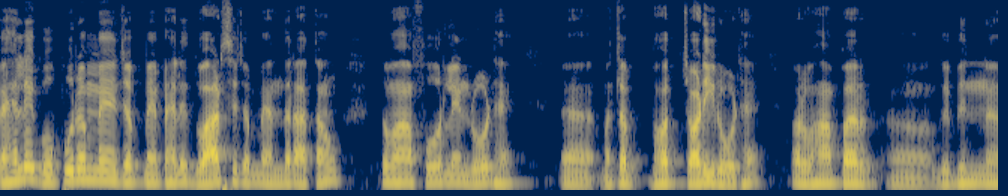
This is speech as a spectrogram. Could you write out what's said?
पहले गोपुरम में जब मैं पहले द्वार से जब मैं अंदर आता हूँ तो वहाँ फोर लेन रोड है आ, मतलब बहुत चौड़ी रोड है और वहाँ पर विभिन्न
